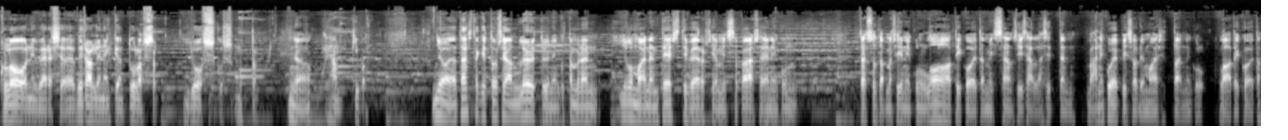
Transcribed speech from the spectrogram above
klooniversio ja virallinenkin on tulossa joskus, mutta Joo. ihan kiva. Joo, ja tästäkin tosiaan löytyy niinku tämmöinen ilmainen testiversio, missä pääsee niinku, tässä on tämmöisiä niinku laatikoita, missä on sisällä sitten vähän niin kuin episodimaisittain niinku laatikoita,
